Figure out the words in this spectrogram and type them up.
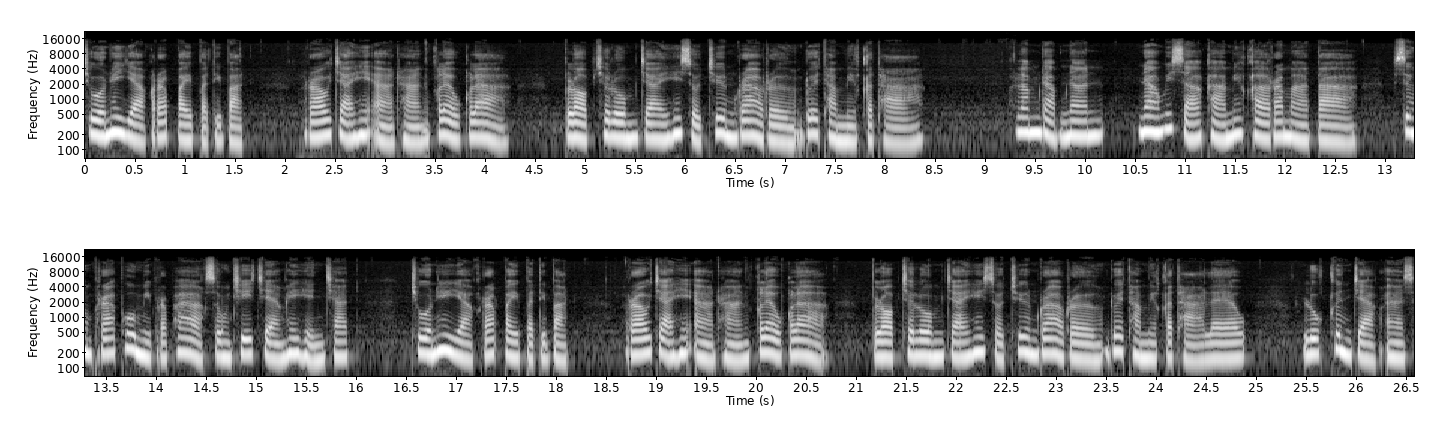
ชวนให้อยากรับไปปฏิบัติ เร้าใจให้อาถานกล้วกล้า ปลอบฉลมใจให้สดชื่นร่าเริงด้วยธรรมีกถาลำดับนั้น นางวิสาขามิคารมาตา ซึ่งพระผู้มีพระภาคทรงชี้แจงให้เห็นชัด ชวนให้อยากรับไปปฏิบัติ เร้าใจให้อาถานแกล้วกล้า ปลอบฉลมใจให้สดชื่นร่าเริงด้วยธรรมกถาแล้ว ลุกขึ้นจากอาส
